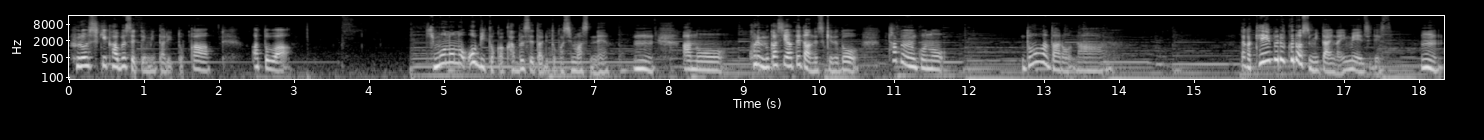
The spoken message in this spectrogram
風呂敷かぶせてみたりとかあとは着物の帯とかかぶせたりとかしますね。うん、あのこれ昔やってたんですけれど多分このどうだろうな。なんかテーブルクロスみたいなイメージです。うん、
